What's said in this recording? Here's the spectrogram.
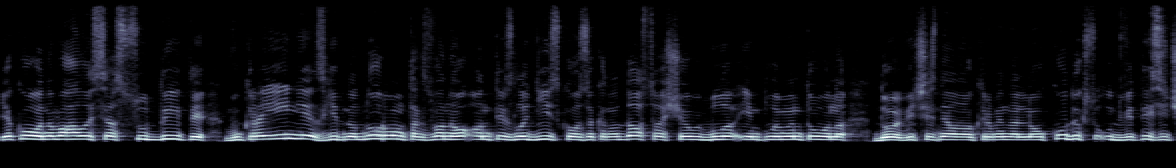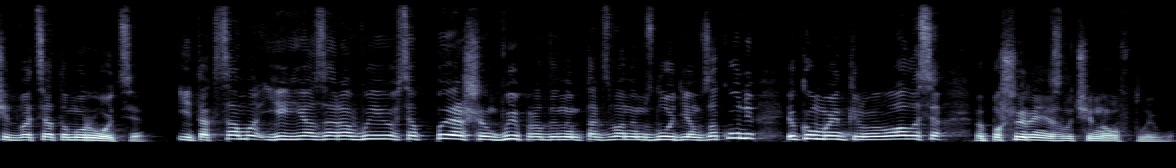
якого намагалися судити в Україні згідно нормам так званого антизлодійського законодавства, що було імплементовано до вітчизняного кримінального кодексу у 2020 році. І так само Єгіазара виявився першим виправданим так званим злодієм в законі, якому інкримінувалося поширення злочинного впливу.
